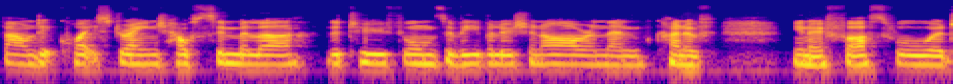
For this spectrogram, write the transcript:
found it quite strange how similar the two forms of evolution are, and then kind of, you know, fast forward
